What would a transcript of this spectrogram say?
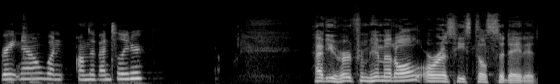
right now when on the ventilator. Have you heard from him at all, or is he still sedated?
